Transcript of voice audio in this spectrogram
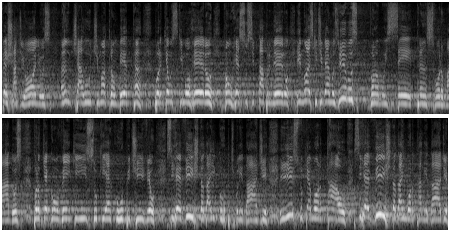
fechar de olhos ante a última trombeta, porque os que morreram vão ressuscitar primeiro, e nós que estivermos vivos vamos ser transformados, porque convém que isso que é corruptível se revista da incorruptibilidade, e isto que é mortal se revista da imortalidade,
